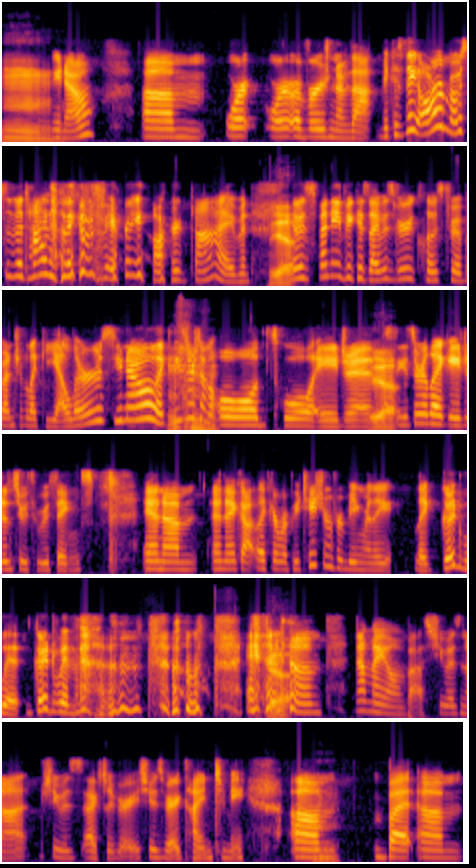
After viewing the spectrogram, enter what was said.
Hmm. You know, um, or or a version of that because they are most of the time having a very hard time. And Yeah. it was funny because I was very close to a bunch of like yellers, you know, like these are some old school agents. Yeah. These are like agents who threw things, and um, and I got like a reputation for being really like good with good with them, and Yeah. um, not my own boss. She was not. She was actually very. She was very kind to me, um, but um,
